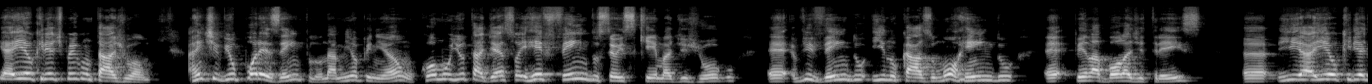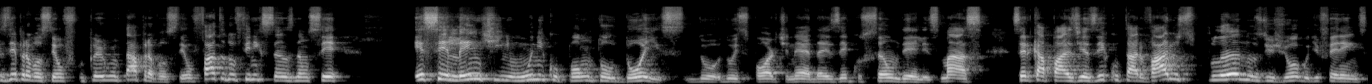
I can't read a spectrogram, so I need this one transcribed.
E aí eu queria te perguntar, João, a gente viu, por exemplo, na minha opinião, como o Utah Jazz foi refém do seu esquema de jogo, é, vivendo e, no caso, morrendo é, pela bola de 3. Uh, e aí eu queria dizer para você, perguntar para você, o fato do Phoenix Suns não ser excelente em um único ponto ou dois do, do esporte, né, da execução deles, mas ser capaz de executar vários planos de jogo diferentes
